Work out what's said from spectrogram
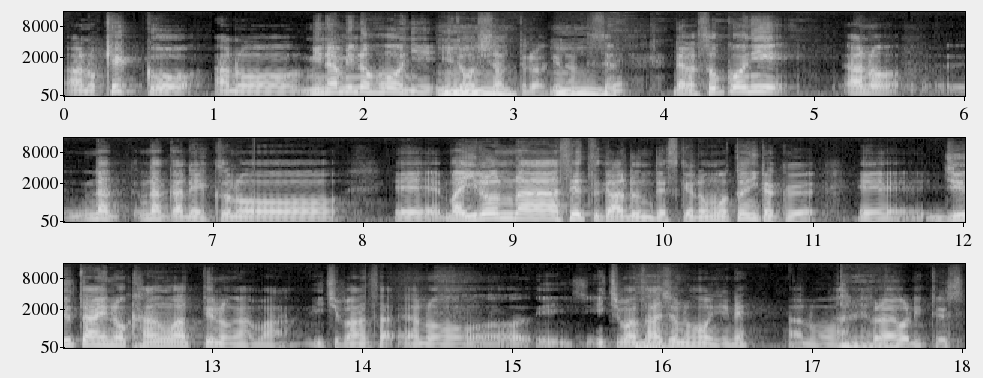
あの結構あの南の方に移動しちゃってるわけなんですよね、だからそこにあのななんかねその、えーまあ、いろんな説があるんですけどもとにかく、えー渋滞の緩和っていうのが、まあ、一番さあのい一番最初の方にね、あのプライオリティ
